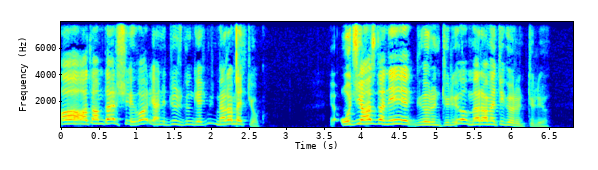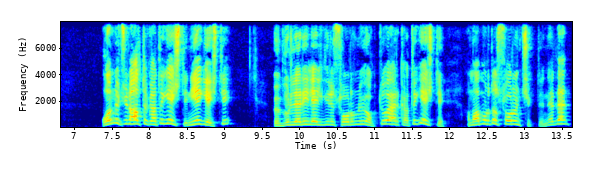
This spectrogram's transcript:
aa adamda her şey var. Yani düzgün geçmiş. Merhamet yok. E, o cihaz da neye görüntülüyor? Merhameti görüntülüyor. Onun için altı katı geçti. Niye geçti? Öbürleriyle ilgili sorunu yoktu. Her katı geçti. Ama burada sorun çıktı. Neden?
